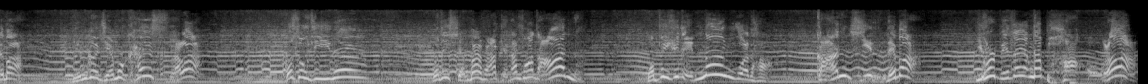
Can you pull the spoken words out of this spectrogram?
的吧？银哥节目开始了，我手机呢？我得想办法给他发答案呢。我必须得弄过他，赶紧的吧！一会儿别再让他跑了。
